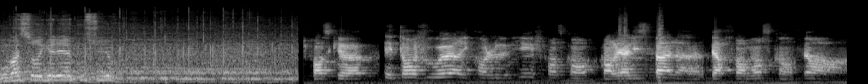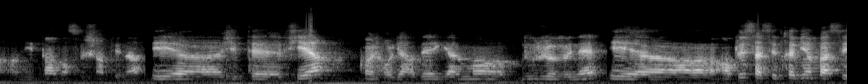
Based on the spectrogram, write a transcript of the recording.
on va se régaler à coup sûr. Je pense que, étant joueur et qu'en levier, je pense qu'on ne réalise pas la performance qu'on fait en, étant dans ce championnat. Et euh, j'étais fier quand je regardais également d'où je venais. Et euh, en plus, ça s'est très bien passé,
